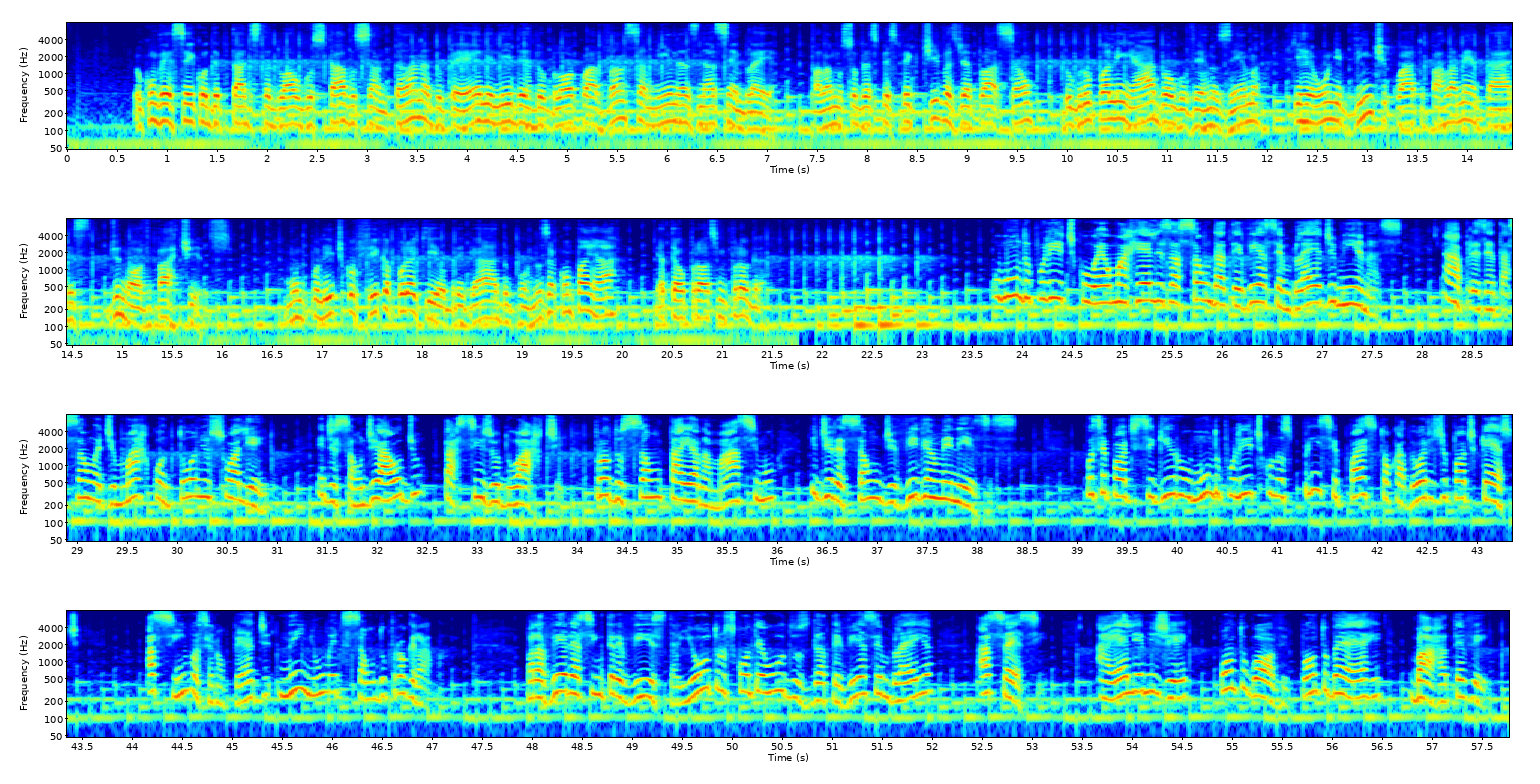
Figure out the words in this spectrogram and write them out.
Eu conversei com o deputado estadual Gustavo Santana, do PL, líder do bloco Avança Minas na Assembleia. Falamos sobre as perspectivas de atuação do grupo alinhado ao governo Zema, que reúne 24 parlamentares de nove partidos. O Mundo Político fica por aqui. Obrigado por nos acompanhar e até o próximo programa. O Mundo Político é uma realização da TV Assembleia de Minas. A apresentação é de Marco Antônio Soalheiro. Edição de áudio, Tarcísio Duarte. Produção, Tayana Máximo. E direção de Vivian Menezes. Você pode seguir o Mundo Político nos principais tocadores de podcast Assim você não perde nenhuma edição do programa. Para ver essa entrevista e outros conteúdos da TV Assembleia, acesse almg.gov.br/tv.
